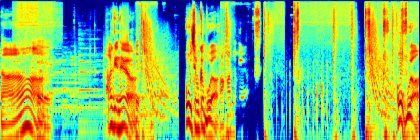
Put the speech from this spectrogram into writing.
아 네. 하긴 해요 네. 오 잠깐 뭐야 아 확인해요 어 뭐야 오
